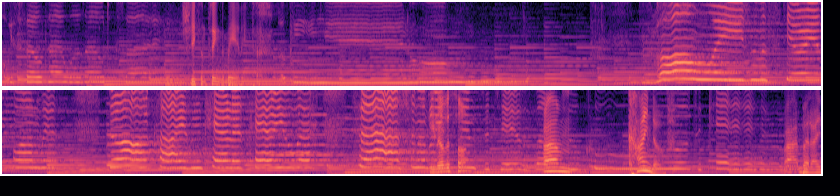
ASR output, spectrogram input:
Always felt I was outside. She can sing to me anytime. This song? Um, kind of. Uh, but I,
